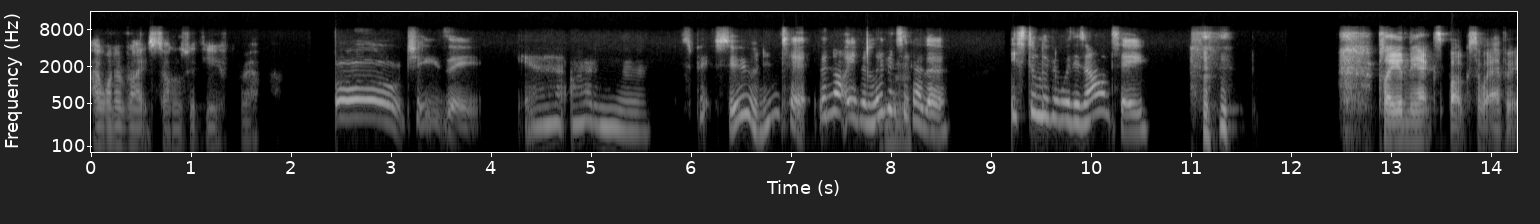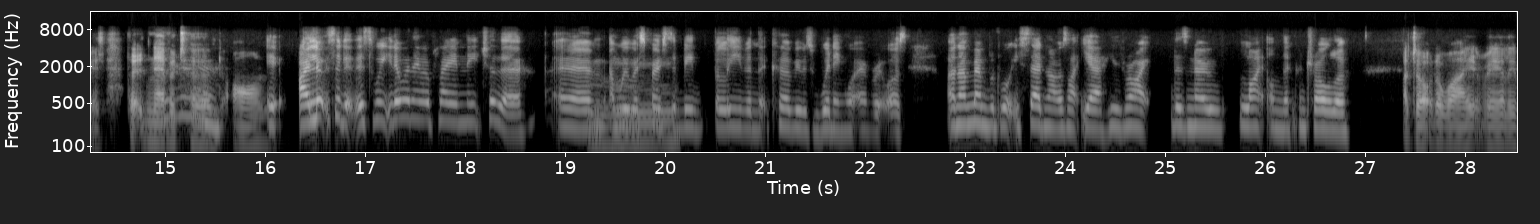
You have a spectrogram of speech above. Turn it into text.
I want to write songs with you forever. Oh, cheesy. Yeah, um, it's a bit soon, isn't it? They're not even living Mm. together. He's still living with his auntie. Playing the Xbox or whatever it is that never Yeah. turned on. It, I looked at it this week. You know when they were playing each other, um, and we were supposed to Mhm. be believing that Kirby was winning, whatever it was. And I remembered what he said, and I was like, "Yeah, he's right. There's no light on the controller." I don't know why it really,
